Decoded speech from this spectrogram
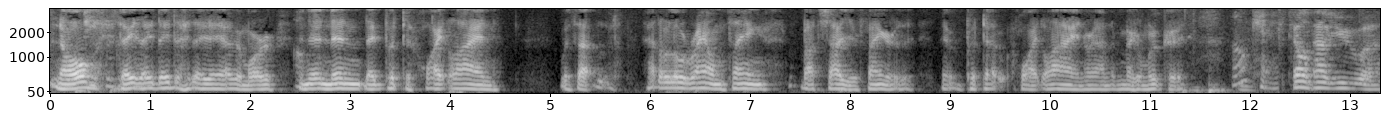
No, Pieces of they, they they they they had a mortar, and then then they put the white line with that had a little round thing about the size of your finger. that They would put that white line around to make them look good. Okay. Tell them how you uh,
